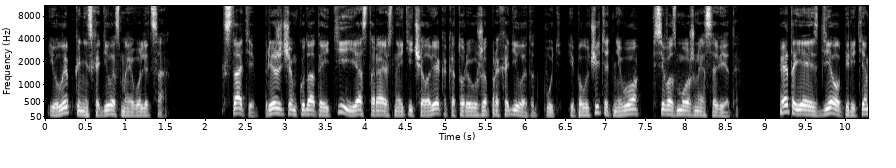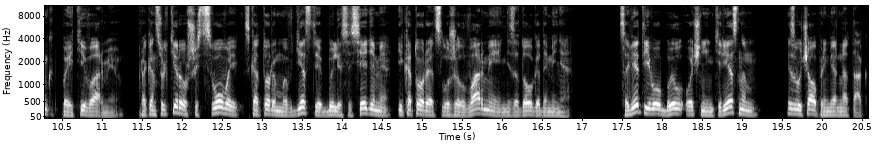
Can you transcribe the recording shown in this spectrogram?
и улыбка не сходила с моего лица. Кстати, прежде чем куда-то идти, я стараюсь найти человека, который уже проходил этот путь, и получить от него всевозможные советы. Это я и сделал перед тем, как пойти в армию. Проконсультировавшись с Вовой, с которым мы в детстве были соседями и который отслужил в армии незадолго до меня. Совет его был очень интересным и звучал примерно так.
